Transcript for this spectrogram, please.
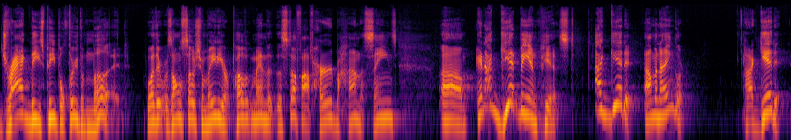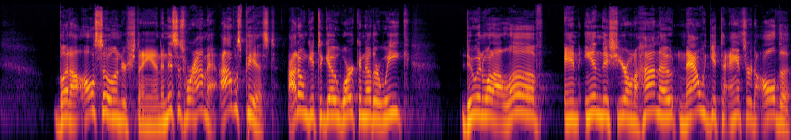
drag these people through the mud, whether it was on social media or public. Man, the, the stuff I've heard behind the scenes. Um, and I get being pissed. I get it. I'm an angler. I get it. But I also understand, and this is where I'm at. I was pissed. I don't get to go work another week doing what I love and end this year on a high note. Now we get to answer to all the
